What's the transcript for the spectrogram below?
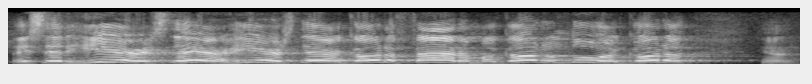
They said, here, it's there, here, it's there. Go to Fatima, go to Lourdes, go to, you know.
